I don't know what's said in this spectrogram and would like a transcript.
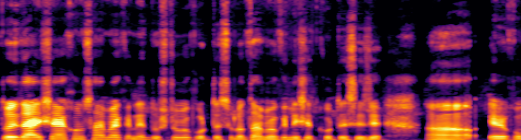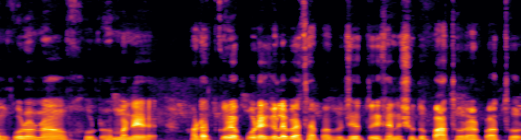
তো এই আয়সা এখন সাইমাকে নিয়ে দুষ্টুমি করতেছিল, তো আমি ওকে নিষেধ করতেছি যে এরকম করো না মানে হঠাৎ করে পড়ে গেলে ব্যথা পাবে, যেহেতু এখানে শুধু পাথর আর পাথর।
